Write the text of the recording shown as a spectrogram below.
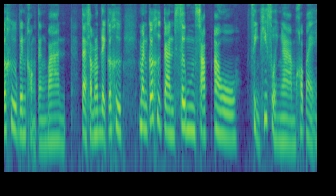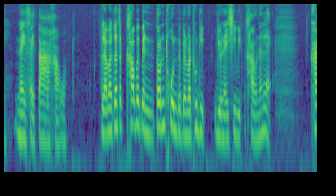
ก็คือเป็นของแต่งบ้าน แต่สำหรับเด็กก็คือ มันก็คือการซึมซับเอาสิ่งที่สวยงามเข้าไปในสายตาเขา แล้วมันก็จะเข้าไปเป็นต้นทุนไปเป็นวัตถุดิบอยู่ในชีวิตเขานั่นแหละ ใคร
